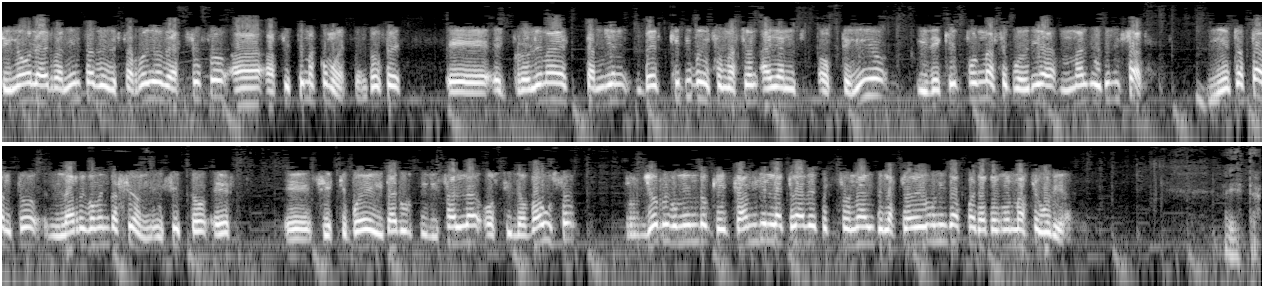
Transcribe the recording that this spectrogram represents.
sino las herramientas de desarrollo de acceso a, sistemas como este. Entonces, eh, el problema es también ver qué tipo de información hayan obtenido y de qué forma se podría mal utilizar. Mientras tanto, la recomendación, insisto, es eh, si es que puede evitar utilizarla o si lo va a usar, yo recomiendo que cambien la clave personal de las claves únicas para tener más seguridad. Ahí está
